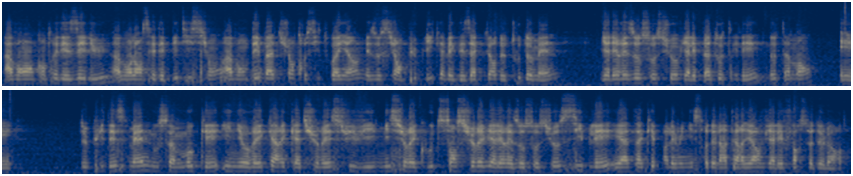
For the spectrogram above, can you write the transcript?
avons rencontré des élus, avons lancé des pétitions, avons débattu entre citoyens, mais aussi en public avec des acteurs de tout domaine, via les réseaux sociaux, via les plateaux télé notamment, et depuis des semaines, nous sommes moqués, ignorés, caricaturés, suivis, mis sur écoute, censurés via les réseaux sociaux, ciblés et attaqués par le ministre de l'Intérieur via les forces de l'ordre.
